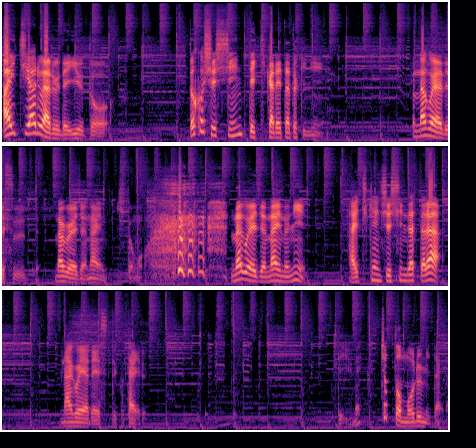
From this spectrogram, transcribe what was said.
愛知あるあるで言うとどこ出身って聞かれた時に名古屋ですって。名古屋じゃない人も。名古屋じゃないのに愛知県出身だったら名古屋ですって答える。っていうね。ちょっと盛るみたいな。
